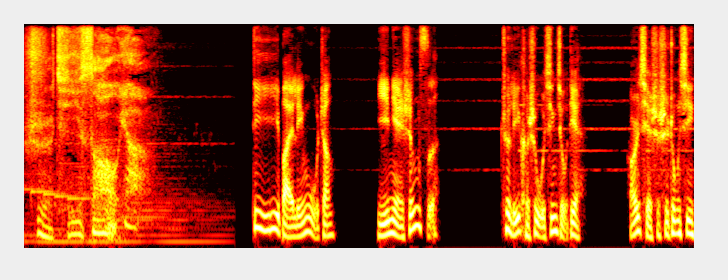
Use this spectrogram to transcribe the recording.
是七少呀。第一百零五章，一念生死。这里可是五星酒店，而且是市中心，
